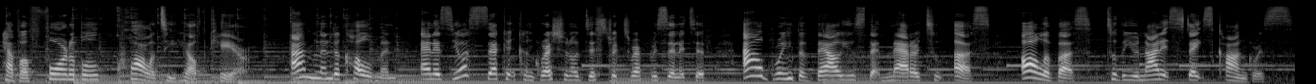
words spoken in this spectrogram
have affordable, quality health care. I'm Linda Coleman, and as your second congressional district representative, I'll bring the values that matter to us, all of us, to the United States Congress.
